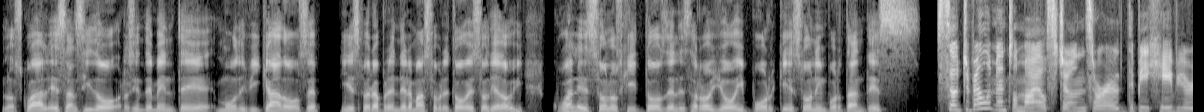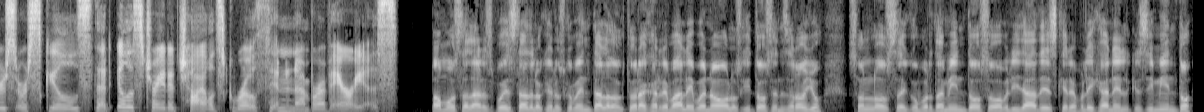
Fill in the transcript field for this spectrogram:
los cuales han sido recientemente modificados y espero aprender más sobre todo esto el día de hoy. ¿Cuáles son los hitos del desarrollo y por qué son importantes? So, developmental milestones are the behaviors or skills that illustrate a child's growth in a number of areas. Vamos a la respuesta de lo que nos comenta la doctora Jarrevale. Bueno, los hitos en desarrollo son los eh, comportamientos o habilidades que reflejan el crecimiento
